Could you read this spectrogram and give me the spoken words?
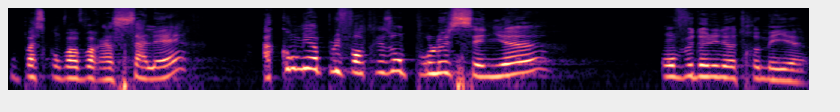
ou parce qu'on va avoir un salaire, à combien plus forte raison pour le Seigneur, on veut donner notre meilleur?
